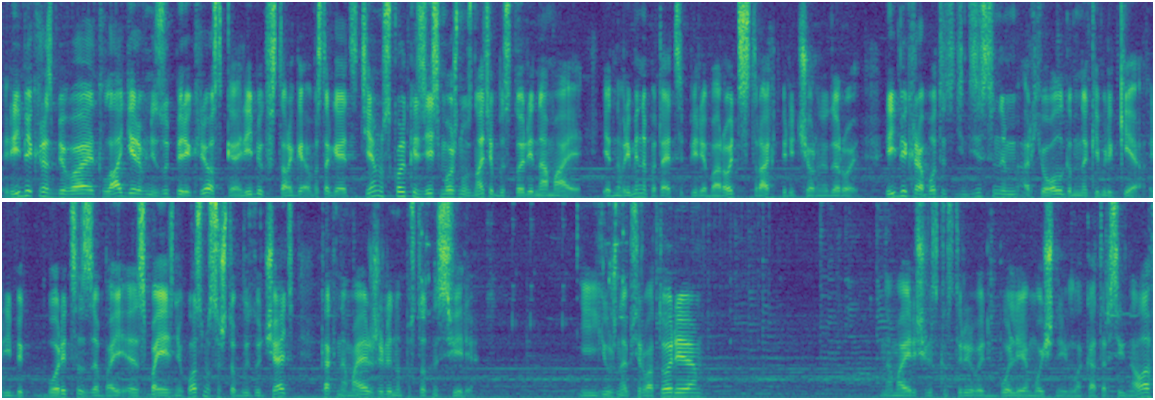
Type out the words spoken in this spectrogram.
Рибик разбивает лагерь внизу перекрестка. Рибик восторгается тем, сколько здесь можно узнать об истории Намаи, и одновременно пытается перебороть страх перед черной дырой. Рибик работает единственным археологом на Камельке. Рибик борется за бо... с боязнью космоса, чтобы изучать, как Намаи жили на пустотной сфере. И Южная обсерватория на Майе решили сконструировать более мощный локатор сигналов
